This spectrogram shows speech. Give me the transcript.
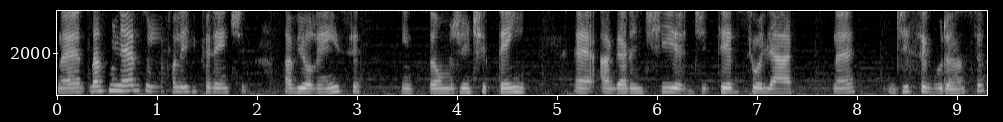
né? Das mulheres, eu já falei referente à violência, então a gente tem é, a garantia de ter esse olhar, né, de segurança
